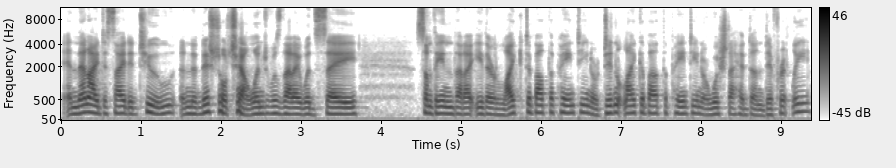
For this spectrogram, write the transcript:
And then I decided too, an additional challenge was that I would say something that I either liked about the painting or didn't like about the painting or wished I had done differently.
